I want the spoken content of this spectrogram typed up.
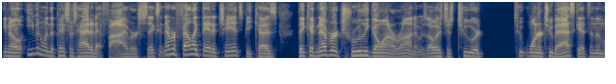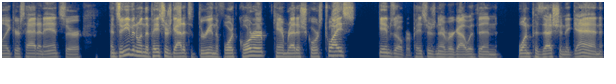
you know, even when the Pacers had it at five or six, it never felt like they had a chance because they could never truly go on a run. It was always just two or two, one or two baskets, and then Lakers had an answer. And so even when the Pacers got it to three in the fourth quarter, Cam Reddish scores twice, game's over. Pacers never got within one possession again.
